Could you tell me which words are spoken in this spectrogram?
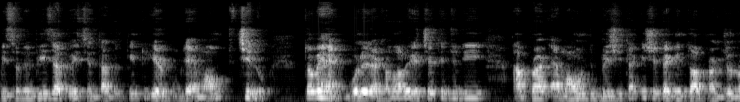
পিছনে ভিসা পেয়েছেন, তাদের কিন্তু এরকমটা অ্যামাউন্ট ছিল। তবে হ্যাঁ বলে রাখা ভালো। এর চাইতে যদি আপনার অ্যামাউন্ট বেশি থাকে, সেটা কিন্তু আপনার জন্য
